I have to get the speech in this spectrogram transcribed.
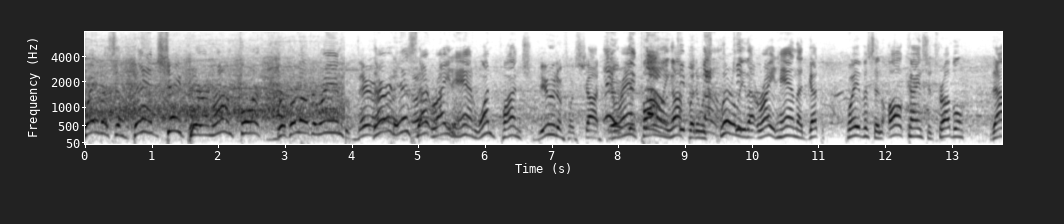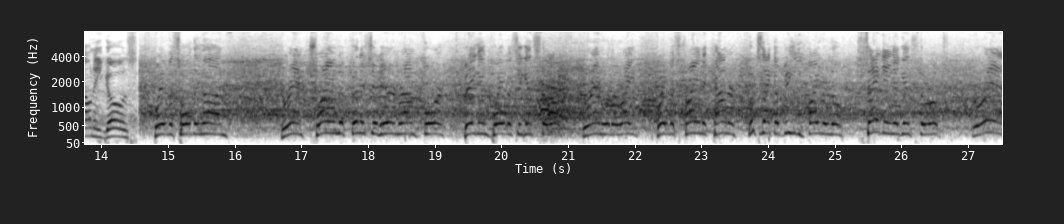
Cuevas in bad shape here in round four. Roberto Duran. There- there it is, that right hand. One punch. Beautiful shot. Duran following up, but it was clearly that right hand that got Cuevas in all kinds of trouble. Down he goes. Cuevas holding on. Duran trying to finish it here in round four. Begging Cuevas against the rope. Duran with a right. Cuevas trying to counter. Looks like a beaten fighter though. Sagging against the ropes. Duran.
